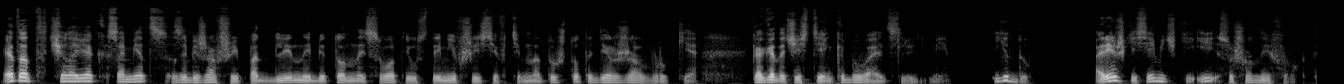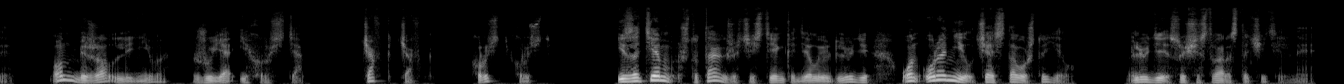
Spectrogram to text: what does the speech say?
Этот человек-самец, забежавший под длинный бетонный свод и устремившийся в темноту, что-то держал в руке, как это частенько бывает с людьми. Еду. Орешки, семечки и сушеные фрукты. Он бежал лениво, жуя и хрустя. Чавк-чавк, хрусть-хрусть. И затем, что так же частенько делают люди, он уронил часть того, что ел. Люди — существа расточительные,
